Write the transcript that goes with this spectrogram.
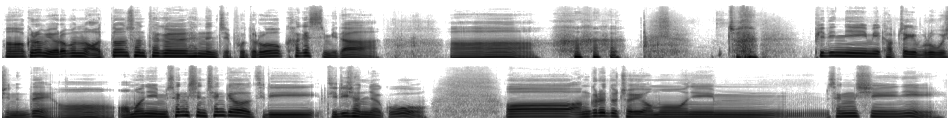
어, 그럼 여러분은 어떤 선택을 했는지 보도록 하겠습니다. 아, 저, 피디님이 갑자기 물어보시는데, 어, 어머님 생신 챙겨 드리, 드리셨냐고, 어, 안 그래도 저희 어머님 생신이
